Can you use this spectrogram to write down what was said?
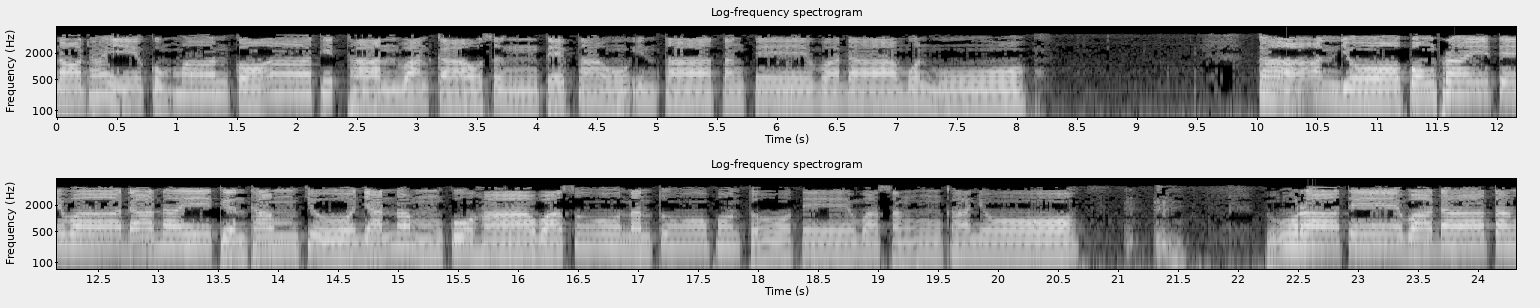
หนอไทยกุมมานก่ออาทิฐานวานเก่าซึ่งเตบเต้าอินตาตั้งเตวดามวลหมู่กาอันโยปงไพรเทวดาในเตือนธรรมจูยานำกูหาวาสุนันตุพนโตเตวสังขโย ดุราเทวดาตั้ง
